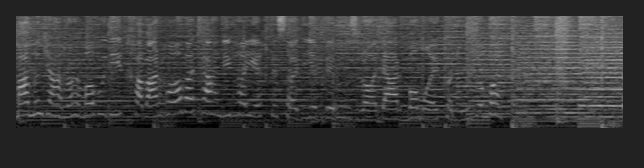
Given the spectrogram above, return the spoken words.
ممنون که همراه ما بودید. خبرها و تحلیل های اقتصادی بروز را در با ما اکنومی دنبال کنید.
